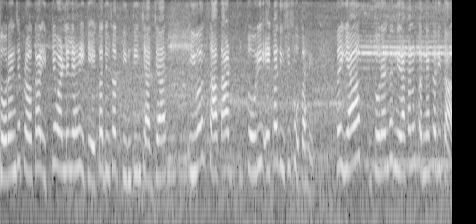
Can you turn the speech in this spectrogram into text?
चोऱ्यांचे प्रकार इतके वाढलेले आहे की एका दिवसात तीन तीन चार चार इवन सात आठ चोरी एका दिवशीच होत आहे. तर या चोऱ्यांचं निराकरण करण्याकरिता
